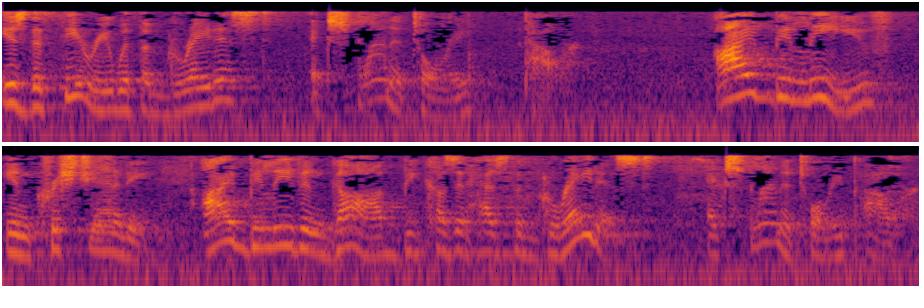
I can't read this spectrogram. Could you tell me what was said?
is the theory with the greatest explanatory power. I believe in Christianity. I believe in God because it has the greatest explanatory power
